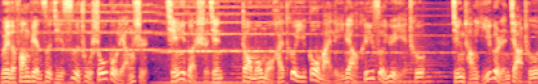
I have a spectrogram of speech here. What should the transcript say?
为了方便自己四处收购粮食，前一段时间，赵某某还特意购买了一辆黑色越野车，经常一个人驾车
